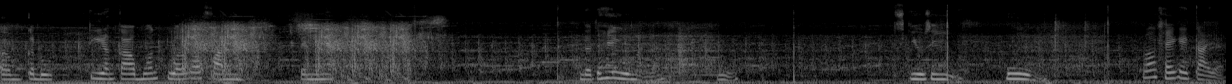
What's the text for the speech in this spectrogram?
อ่มกระดูตีลังกาม้วนตัวแล้วก็ฟัน เป็นเนี่ยเดี๋ยวจะให้ดูใหม่นะสกิลซีบูมต้องใช้ไกลๆอะ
